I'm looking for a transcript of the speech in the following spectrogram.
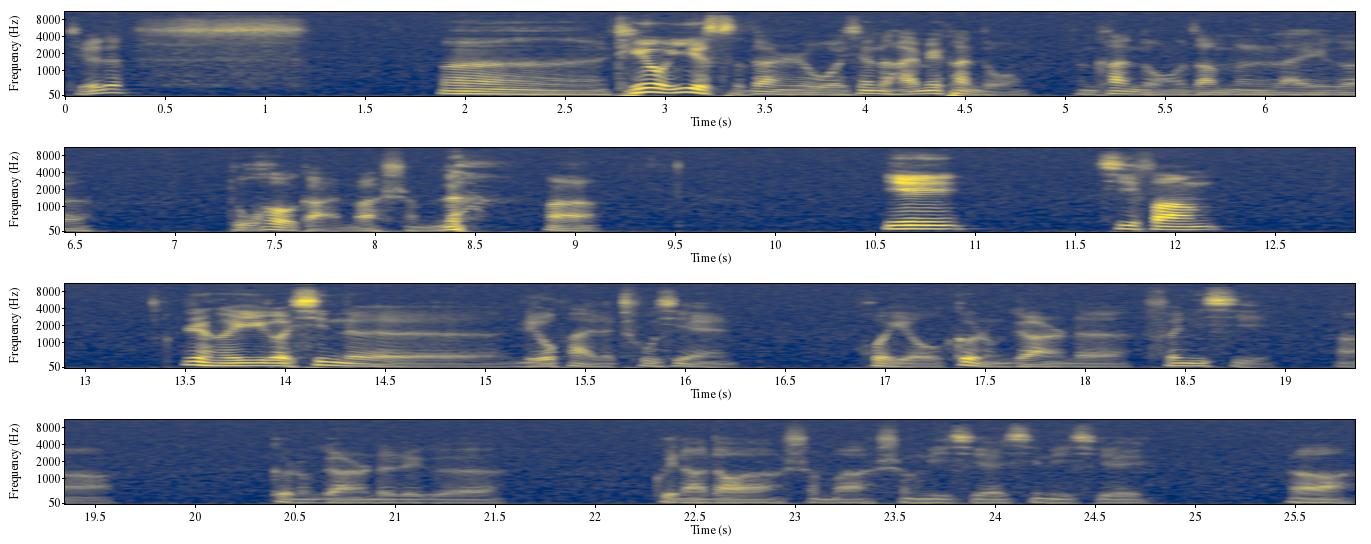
觉得，嗯，挺有意思。但是我现在还没看懂，等看懂了，咱们来一个读后感吧，什么的啊？因为西方任何一个新的流派的出现，会有各种各样的分析啊，各种各样的这个归纳到什么生理学、心理学啊。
